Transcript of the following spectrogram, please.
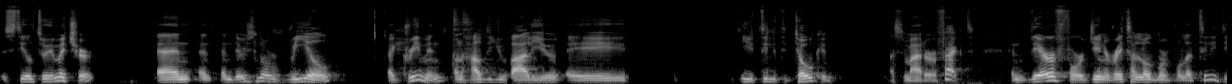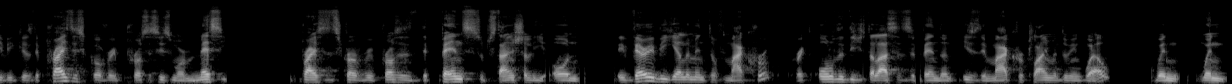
it's still too immature and, and, and there's no real agreement on how do you value a utility token as a matter of fact and therefore generates a lot more volatility because the price discovery process is more messy the price discovery process depends substantially on a very big element of macro correct all of the digital assets depend on is the macro climate doing well when when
